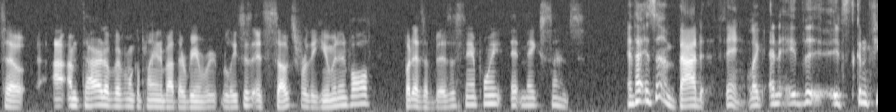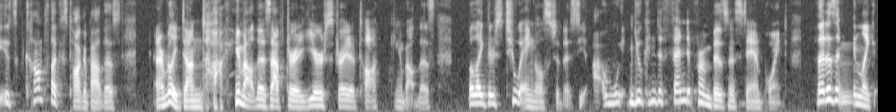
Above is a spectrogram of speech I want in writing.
So I- I'm tired of everyone complaining about there being re- releases. It sucks for the human involved but as a business standpoint, it makes sense. And that isn't a bad thing. Like, and it, it's confu- it's complex to talk about this, and I'm really done talking about this after a year straight of talking about this. But like, there's two angles to this. You, uh, you can defend it from a business standpoint. That doesn't mean like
